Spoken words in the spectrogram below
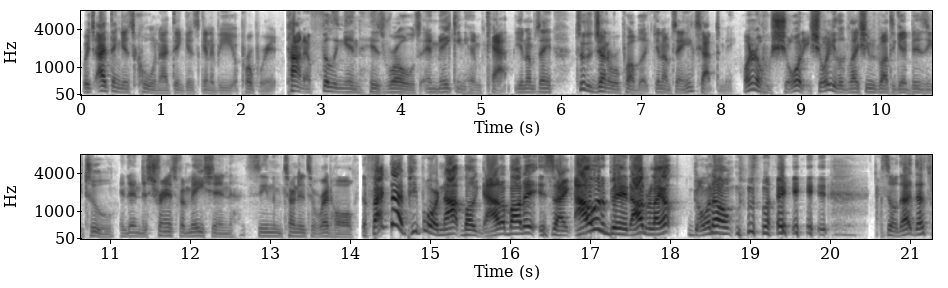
which I think is cool and I think it's going to be appropriate. Kind of filling in his roles and making him Cap, you know what I'm saying? To the general public, you know what I'm saying? He's Cap to me. I want to know who Shorty. Shorty looked like she was about to get busy too. And then this transformation, seeing him turn into Red Hulk. The fact that people are not bugged out about it, it's like, I would have been, I would be like, oh, going home. like, so that that's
